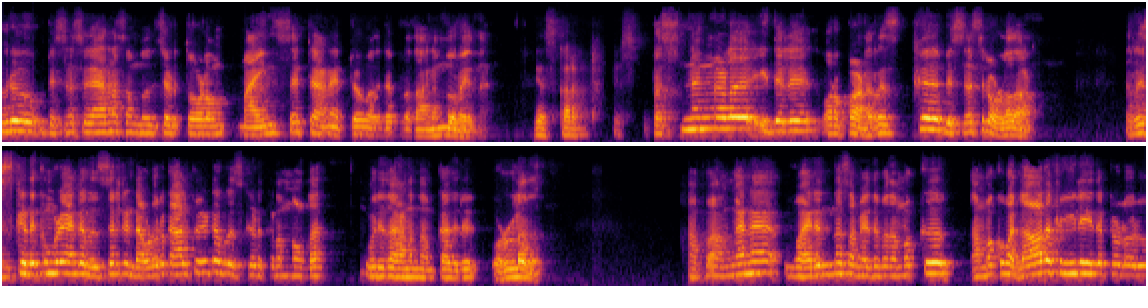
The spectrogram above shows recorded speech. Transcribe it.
ഒരു ബിസിനസ്സുകാരനെ സംബന്ധിച്ചിടത്തോളം മൈൻഡ് സെറ്റ് ആണ് ഏറ്റവും അതിന്റെ പ്രധാനം എന്ന് പറയുന്നത്. ഇതിൽ പ്രശ്നങ്ങൾ ഇതിൽ ഉറപ്പാണ്. റിസ്ക് ബിസിനസ്സിൽ ഉള്ളതാണ്. റിസ്ക് എടുക്കുമ്പോഴേ അതിന്റെ റിസൾട്ട് ഉണ്ട്. അവിടെ ഒരു കാൽക്കുലേറ്റർ റിസ്ക് എടുക്കണം എന്നുള്ള ഒരു ഇതാണ് നമുക്ക് അതിൽ ഉള്ളത്. അപ്പൊ അങ്ങനെ വരുന്ന സമയത്ത് ഇപ്പൊ നമുക്ക് നമുക്ക് വല്ലാതെ ഫീൽ ചെയ്തിട്ടുള്ള ഒരു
